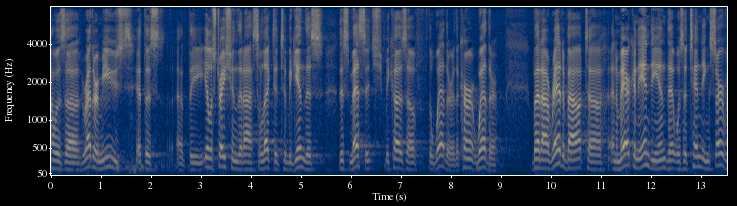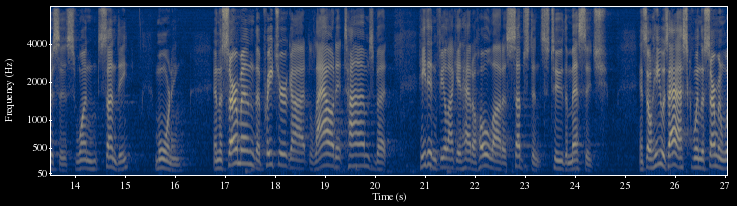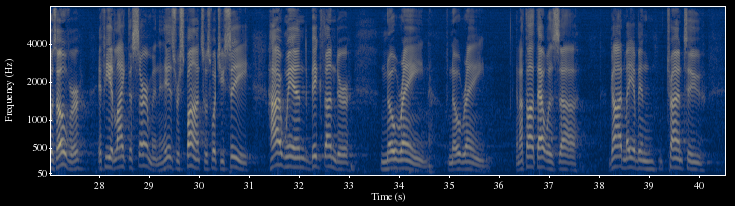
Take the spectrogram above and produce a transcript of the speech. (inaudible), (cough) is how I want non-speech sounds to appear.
I was uh, rather amused at, this, at the illustration that I selected to begin this, this message because of the weather, the current weather. But I read about uh, an American Indian that was attending services one Sunday morning. And the sermon, the preacher got loud at times, but he didn't feel like it had a whole lot of substance to the message. And so he was asked when the sermon was over if he had liked the sermon. And his response was what you see high wind, big thunder, no rain, no rain. And I thought that was, uh, God may have been trying to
